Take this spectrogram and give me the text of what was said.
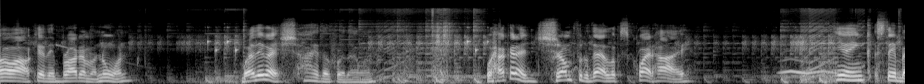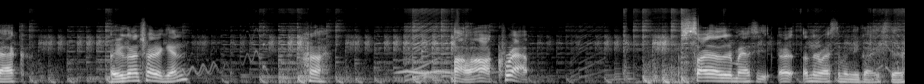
oh, okay, they brought him a new one. Why are they guys shy though for that one? Well, how can I jump through that? It looks quite high. Yank, stay back. Are you gonna try it again? Huh. Oh, oh crap. Sorry I uh, underestimated you guys there.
